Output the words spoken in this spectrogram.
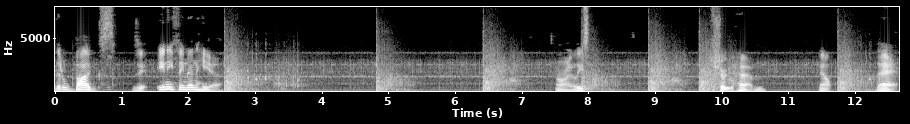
little bugs. Is there anything in here? Alright, at least shoot him. Now, there.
